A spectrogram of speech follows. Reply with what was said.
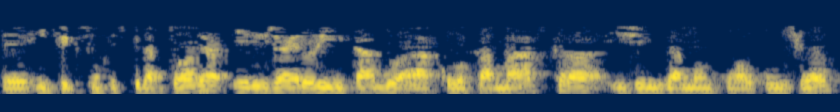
é, infecção respiratória, ele já era orientado a colocar máscara, higienizar a mão com álcool gel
